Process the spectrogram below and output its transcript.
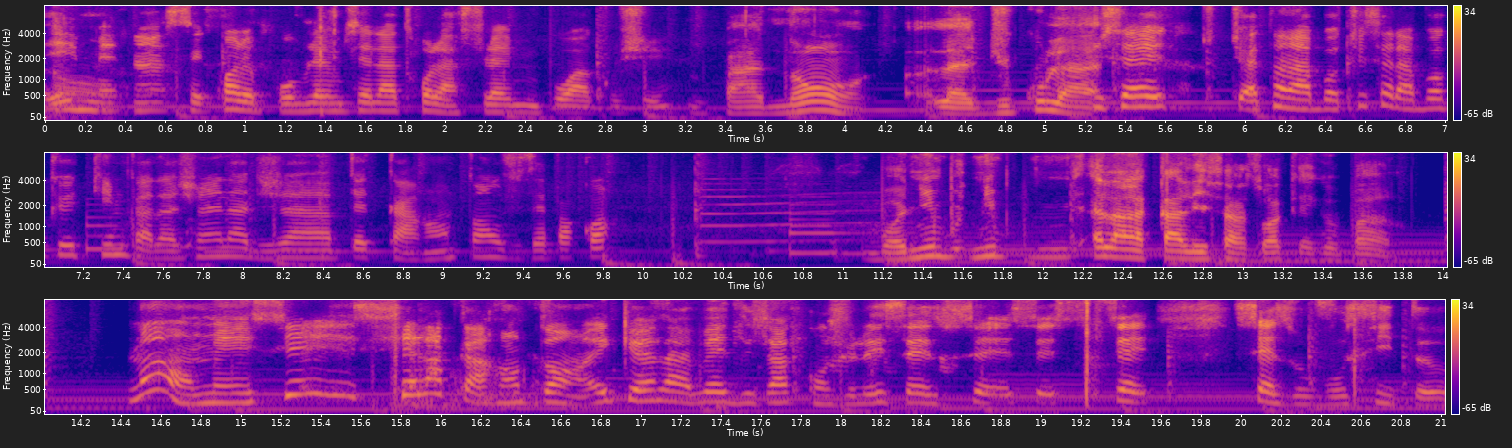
Et maintenant, c'est quoi le problème? C'est là trop la flemme pour accoucher. Bah non, là, du coup, là, Tu sais, tu, attends d'abord, tu sais d'abord que Kim Kardashian, elle a déjà peut-être 40 ans, je sais pas quoi. bon, ni, ni- elle a calé ça, soit quelque part. Non, mais si, si elle a 40 ans et qu'elle avait déjà congelé ses, ses, ses, ses- ovocytes euh,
